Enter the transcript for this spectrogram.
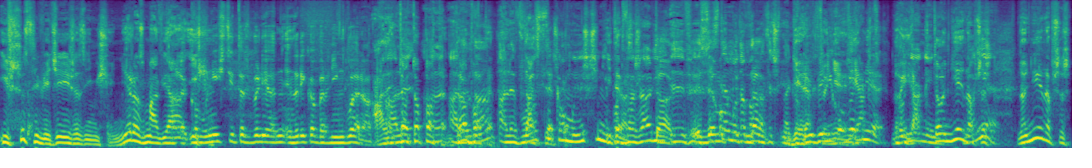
i wszyscy wiedzieli, że z nimi się nie rozmawia. Ale ich- komuniści też byli En- Enrico Berlinguera. Ale, to, to potem. ale, to ale, potem. ale włoscy komuniści nie I teraz- podważali tak, systemu demokratycznego. Nie, jak to nie, jak, nie. no No nie, jak nie, to nie, no, no przecież, nie. no nie, no przecież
